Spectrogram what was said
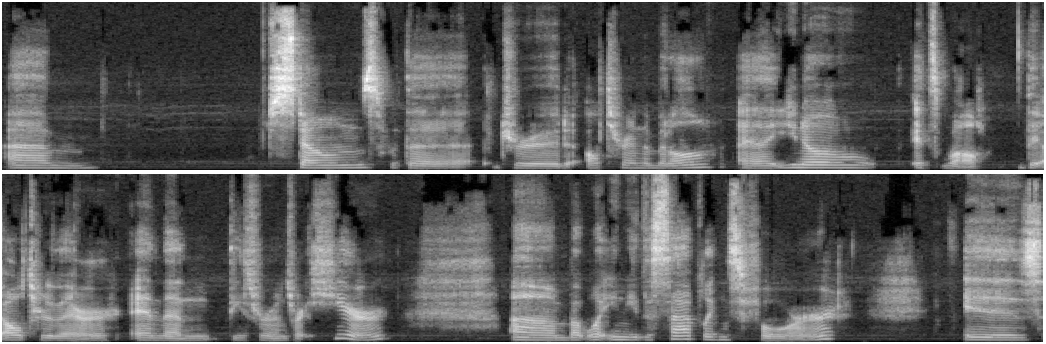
um, stones with a druid altar in the middle. Uh, you know, it's well, the altar there, and then these runes right here. Um, but what you need the saplings for is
